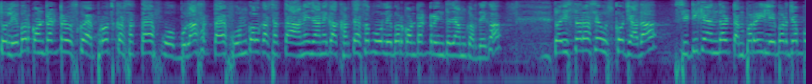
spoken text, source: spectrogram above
तो लेबर कॉन्ट्रैक्टर उसको अप्रोच कर सकता है बुला सकता है फ़ोन कॉल कर सकता है, आने जाने का खर्चा सब वो लेबर कॉन्ट्रैक्टर इंतज़ाम कर देगा। तो इस तरह से उसको ज़्यादा सिटी के अंदर टेम्पररी लेबर जब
